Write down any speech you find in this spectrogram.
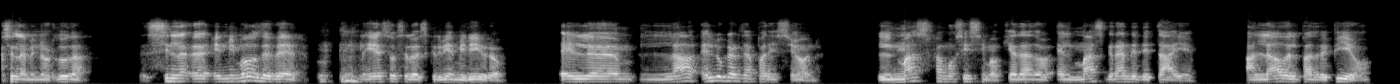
Sin la menor duda. Eh, en mi modo de ver, y eso se lo escribí en mi libro, el, em, el lugar de aparición, el más famosísimo que ha dado el más grande detalle al lado del Padre Pío,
